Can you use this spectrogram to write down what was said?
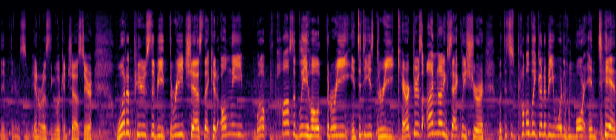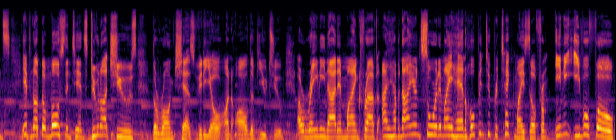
there, there's some interesting looking chests here. What appears to be three chests that could only, well, possibly hold three entities, three characters. I'm not exactly sure, but this is probably going to be one of the more intense, if not the most intense, do not choose the wrong chest video on all of YouTube. A rainy night in Minecraft, I have an iron sword in my hand, hoping to protect myself from any evil foe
